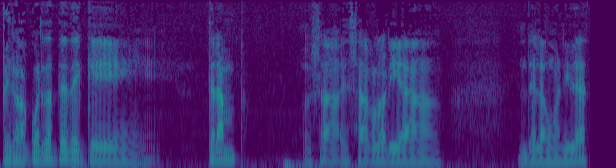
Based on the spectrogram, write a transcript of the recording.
Pero acuérdate de que Trump, o sea, esa gloria de la humanidad,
